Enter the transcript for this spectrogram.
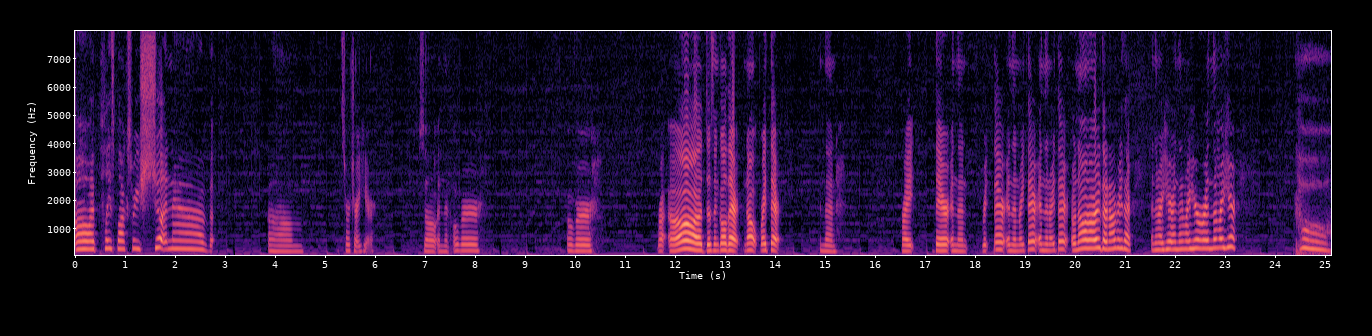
Oh, I placed blocks where you shouldn't have. Um, starts right here. So, and then over, over, right. Oh, it doesn't go there. No, right there. And then right there, and then right there, and then right there, and then right there. Oh, no, no, right there, not right there. And then right here, and then right here, and then right here. Oh.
